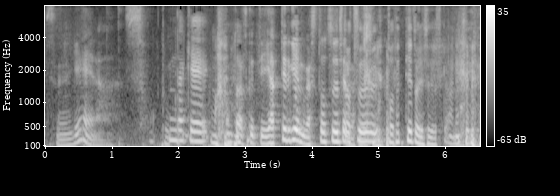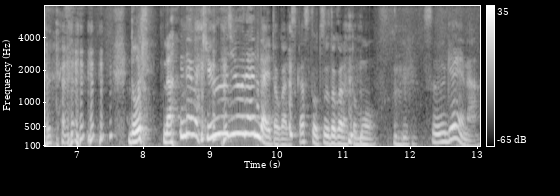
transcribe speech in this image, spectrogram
すげえな。そんだけコントローラー作ってやってるゲームがスト2っての一がすごいつとテトリスですからね。どう何年は90年代とかですか？スト2とかだともう。すげえな。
